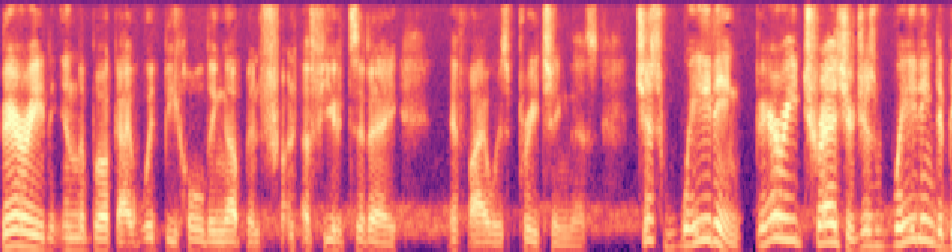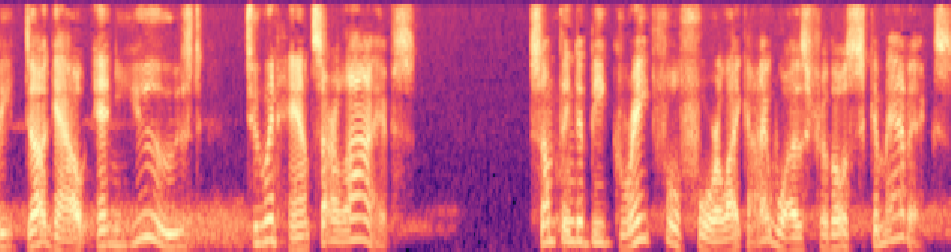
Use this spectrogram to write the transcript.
buried in the book I would be holding up in front of you today if I was preaching this. Just waiting, buried treasure, just waiting to be dug out and used to enhance our lives. Something to be grateful for, like I was for those schematics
